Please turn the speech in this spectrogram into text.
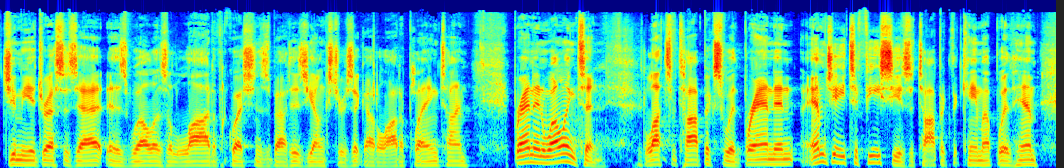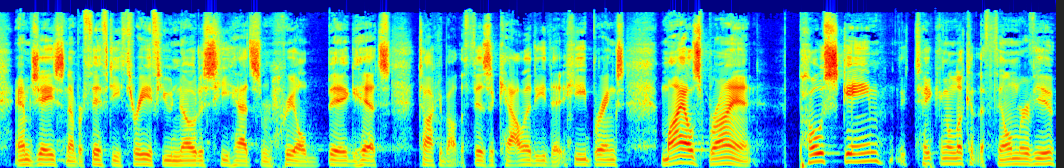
Jimmy addresses that as well as a lot of questions about his youngsters that got a lot of playing time. Brandon Wellington, lots of topics with Brandon. MJ Tafisi is a topic that came up with him. MJ's number 53. If you notice, he had some real big hits. Talk about the physicality that he brings. Miles Bryant, Post game, taking a look at the film review,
